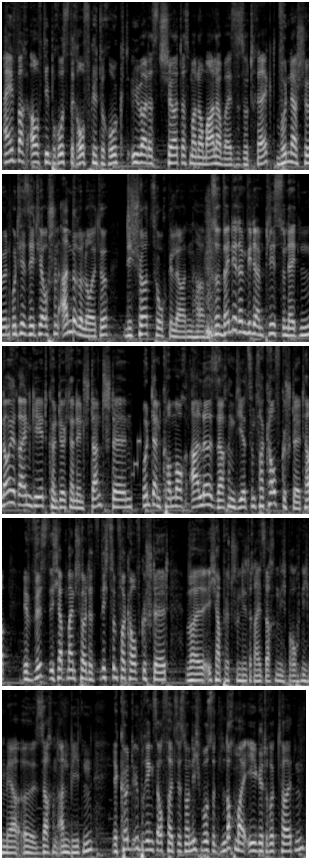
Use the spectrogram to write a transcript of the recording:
einfach auf die Brust drauf gedruckt über das Shirt, das man normalerweise so trägt. Wunderschön. Und hier seht ihr auch schon andere Leute, die Shirts hochgeladen haben. So, wenn ihr dann wieder in Please Donate neu reingeht, könnt ihr euch an den Stand stellen. Und dann kommen auch alle Sachen, die ihr zum Verkauf gestellt habt. Ihr wisst, ich habe mein Shirt jetzt nicht zum Verkauf gestellt, weil ich habe jetzt schon hier drei Sachen. Ich brauche nicht mehr äh, Sachen anbieten. Ihr könnt übrigens auch, falls ihr es noch nicht wusstet, nochmal E gedrückt halten.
